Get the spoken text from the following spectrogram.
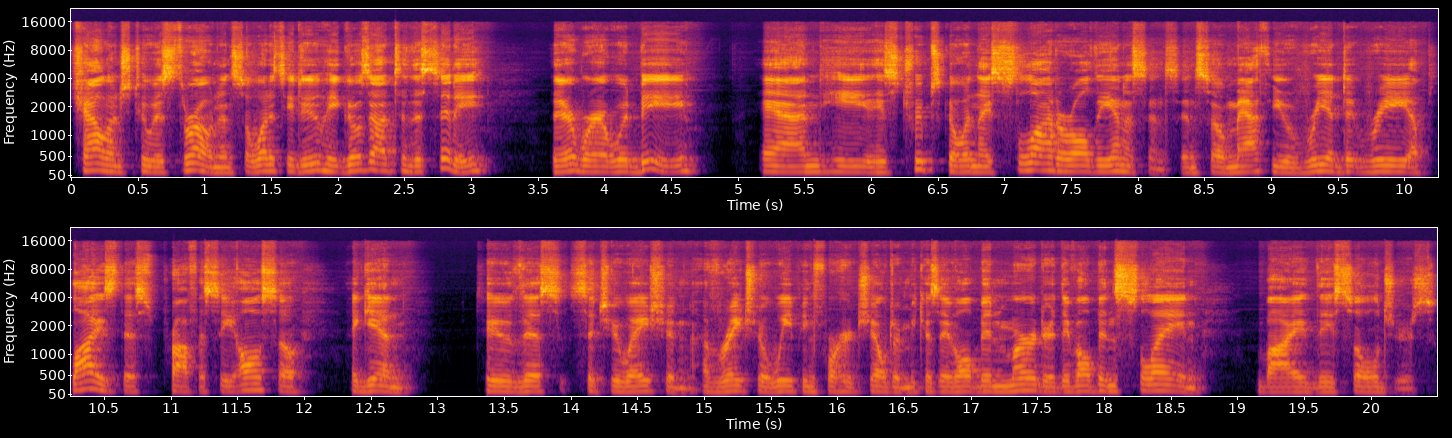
challenge to his throne. And so what does he do? He goes out to the city there where it would be, and he his troops go and they slaughter all the innocents. And so Matthew re- reapplies this prophecy also again to this situation of Rachel weeping for her children because they've all been murdered, they've all been slain by the soldiers.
